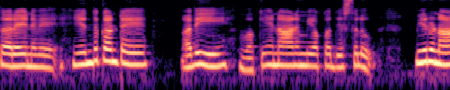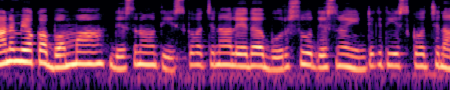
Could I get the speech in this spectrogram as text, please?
సరైనవే. ఎందుకంటే అవి ఒకే నాణ్యం యొక్క దిశలు. మీరు నాణ్యం యొక్క బొమ్మ దిశను తీసుకువచ్చినా లేదా బొరుసు దిశను ఇంటికి తీసుకువచ్చినా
